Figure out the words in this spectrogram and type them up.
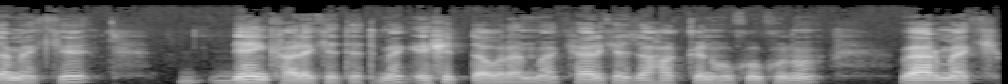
demek ki denk hareket etmek, eşit davranmak, herkese hakkın, hukukunu vermek.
